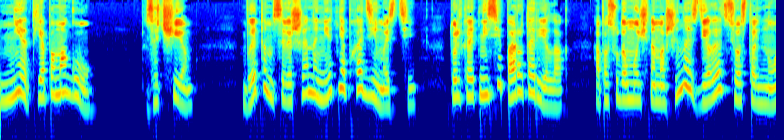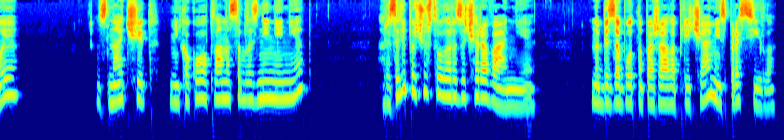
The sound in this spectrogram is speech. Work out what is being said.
«Нет, я помогу». «Зачем? В этом совершенно нет необходимости. Только отнеси пару тарелок, а посудомоечная машина сделает все остальное». Значит, никакого плана соблазнения нет? Розали почувствовала разочарование, но беззаботно пожала плечами и спросила.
